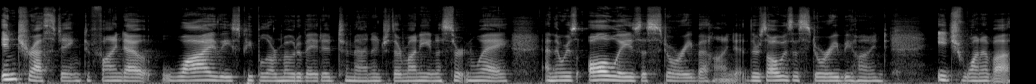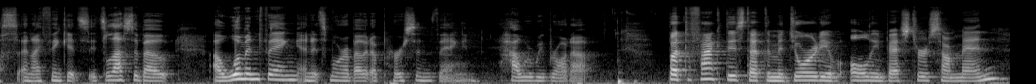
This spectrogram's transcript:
interesting to find out why these people are motivated to manage their money in a certain way. And there was always a story behind it. There's always a story behind each one of us. And I think it's it's less about a woman thing and it's more about a person thing and how were we brought up. But the fact is that the majority of all investors are men.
